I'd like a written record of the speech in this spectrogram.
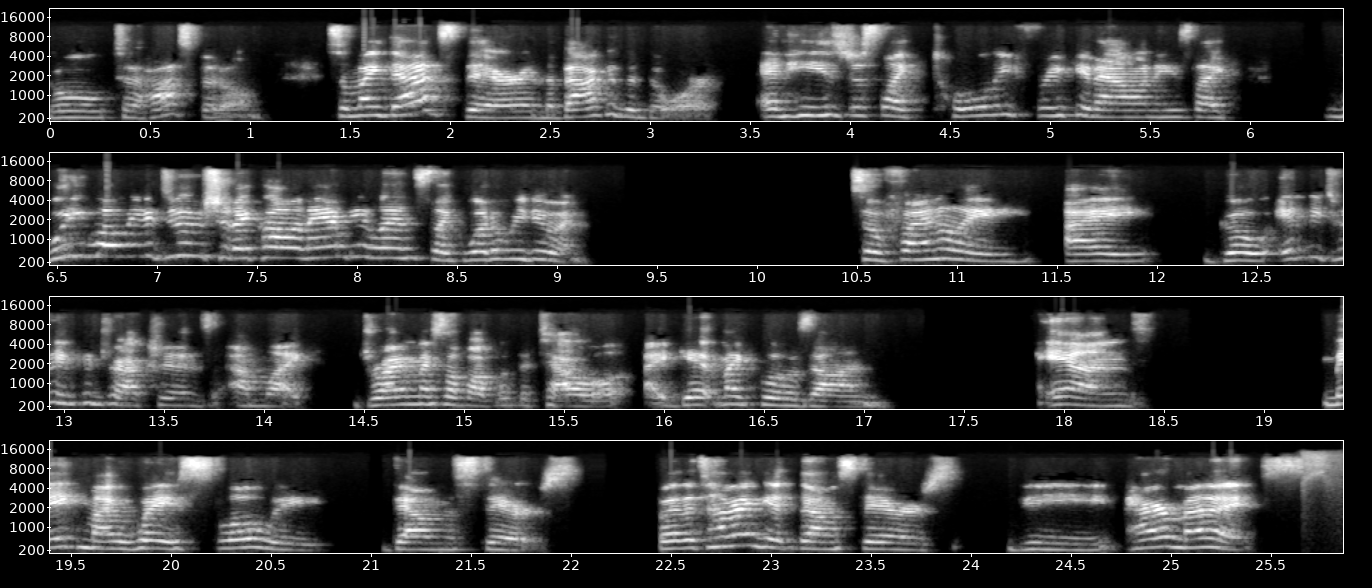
go to the hospital. So my dad's there in the back of the door and he's just like totally freaking out. And he's like, What do you want me to do? Should I call an ambulance? Like, what are we doing? So finally, I go in between contractions. I'm like drying myself off with a towel. I get my clothes on and make my way slowly down the stairs. By the time I get downstairs, the paramedics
